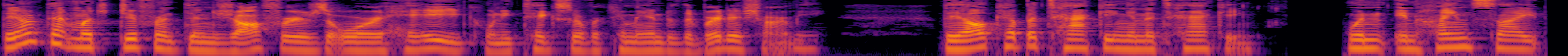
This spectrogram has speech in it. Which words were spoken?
they aren't that much different than Joffre's or Haig when he takes over command of the British army. They all kept attacking and attacking, when in hindsight,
